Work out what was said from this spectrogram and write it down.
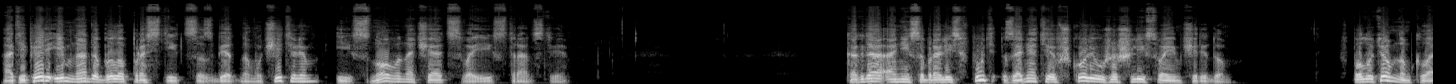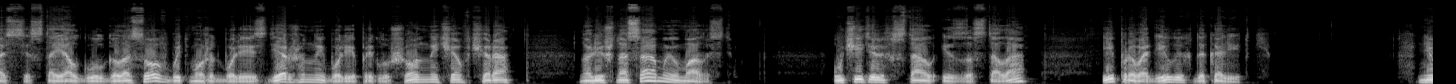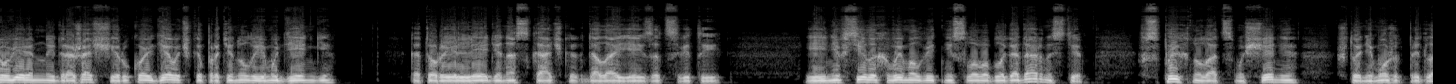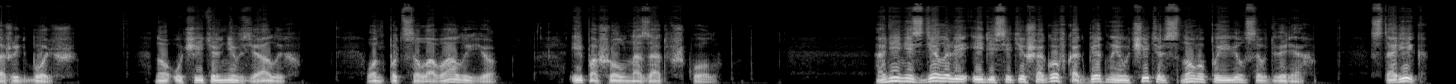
А теперь им надо было проститься с бедным учителем и снова начать свои странствия. Когда они собрались в путь, занятия в школе уже шли своим чередом полутемном классе стоял гул голосов, быть может, более сдержанный, более приглушенный, чем вчера, но лишь на самую малость. Учитель встал из-за стола и проводил их до калитки. Неуверенной, дрожащей рукой девочка протянула ему деньги, которые леди на скачках дала ей за цветы, и, не в силах вымолвить ни слова благодарности, вспыхнула от смущения, что не может предложить больше. Но учитель не взял их. Он поцеловал ее и пошел назад в школу. Они не сделали и десяти шагов, как бедный учитель снова появился в дверях. Старик,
